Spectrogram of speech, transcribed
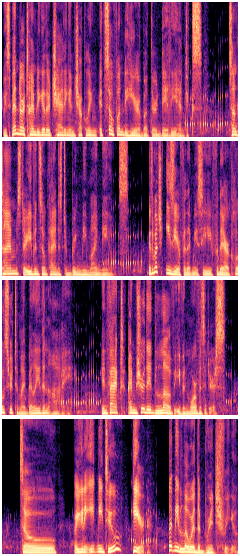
We spend our time together chatting and chuckling. It's so fun to hear about their daily antics. Sometimes they're even so kind as to bring me my meals. It's much easier for them, you see, for they are closer to my belly than I. In fact, I'm sure they'd love even more visitors. So, are you gonna eat me too? Here, let me lower the bridge for you.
